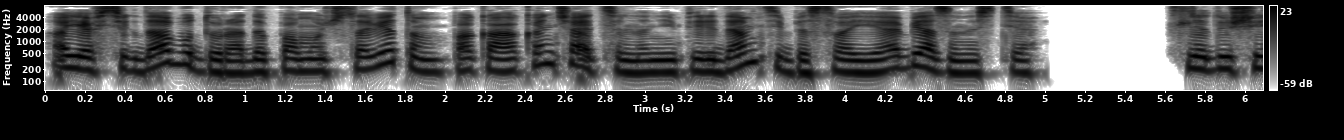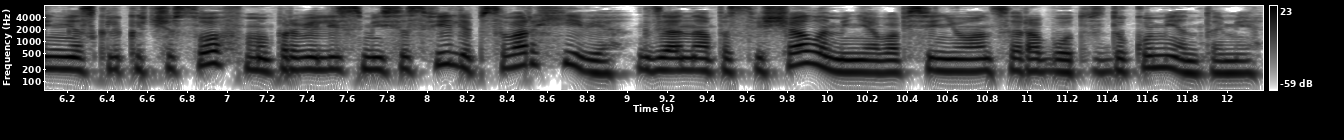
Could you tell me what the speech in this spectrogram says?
А я всегда буду рада помочь советам, пока окончательно не передам тебе свои обязанности». Следующие несколько часов мы провели с миссис Филлипс в архиве, где она посвящала меня во все нюансы работы с документами.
